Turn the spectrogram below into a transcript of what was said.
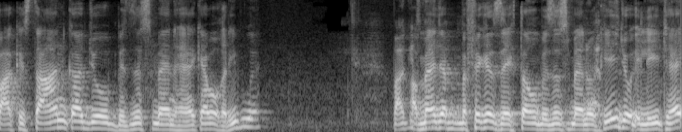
पाकिस्तान का जो बिजनेसमैन है क्या वो गरीब हुआ है अब मैं जब फिगर्स देखता हूँ बिजनेसमैनों की जो इलीट है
